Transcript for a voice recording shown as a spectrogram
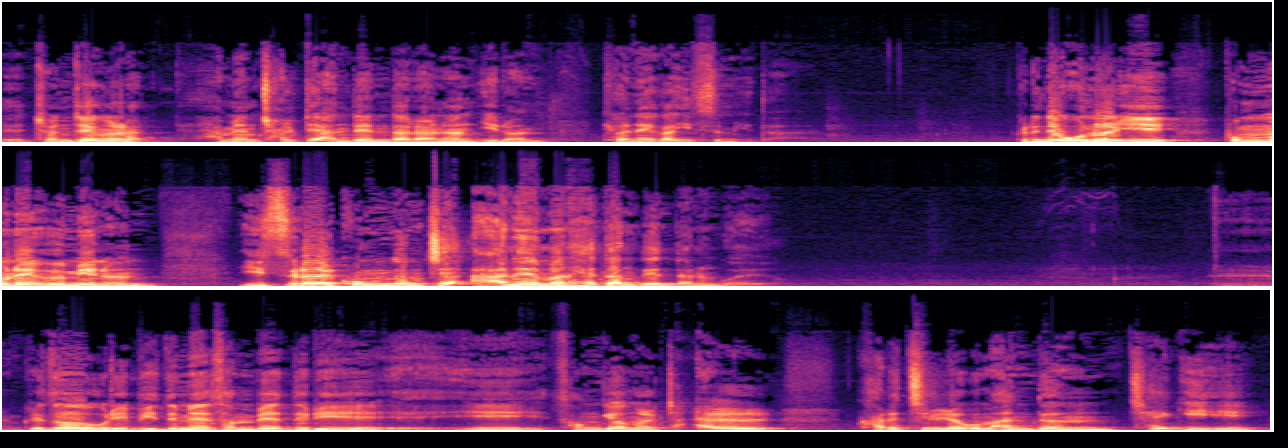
예, 전쟁을 하면 절대 안 된다라는 이런 견해가 있습니다. 그런데 오늘 이 본문의 의미는 이스라엘 공동체 안에만 해당된다는 거예요. 그래서 우리 믿음의 선배들이 이 성경을 잘 가르치려고 만든 책이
